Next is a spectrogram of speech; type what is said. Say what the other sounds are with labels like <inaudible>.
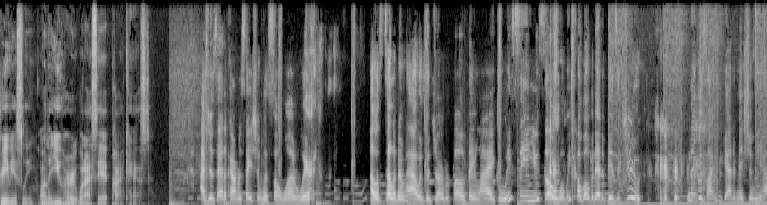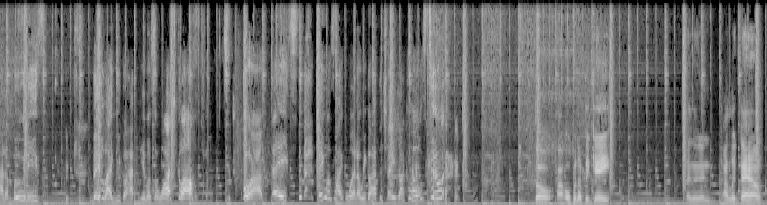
Previously on the You Heard What I Said podcast. I just had a conversation with someone where <laughs> I was telling them how as a germaphobe, they like, we see you, so when we come over there to visit you, <laughs> they was like, we got to make sure we had a booties. They like, you gonna have to give us a washcloth <laughs> for our face. They was like, what? Are we gonna have to change our clothes too? So I open up the gate and then I look down.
